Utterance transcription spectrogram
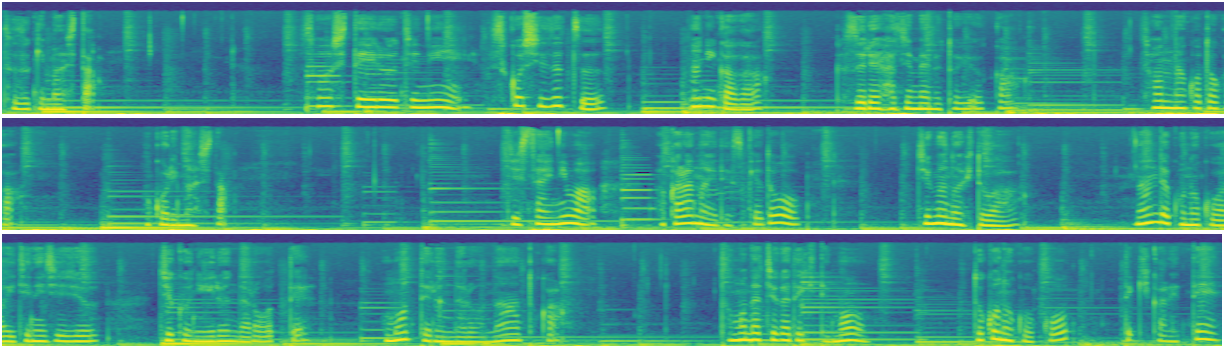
続きました。そうしているうちに少しずつ何かが崩れ始めるというかそんなことが起こりました。実際にはわからないですけどジムの人はなんでこの子は一日中塾にいるんだろうって思ってるんだろうなとか友達ができても「どこの高校?」って聞かれて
